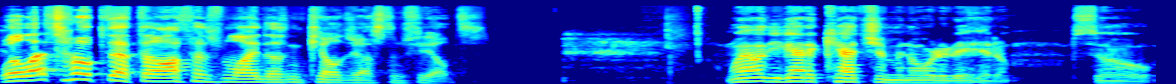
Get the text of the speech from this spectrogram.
well, let's hope that the offensive line doesn't kill Justin Fields. Well, you got to catch him in order to hit him. So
